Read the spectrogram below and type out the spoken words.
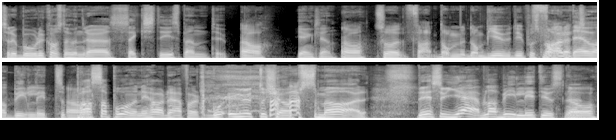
Så det borde kosta 160 spänn typ Ja, egentligen. ja. så fan, de, de bjuder ju på Fan smöret. det var billigt. Ja. Passa på när ni hör det här först, gå ut och köp smör. Det är så jävla billigt just nu. Ja,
